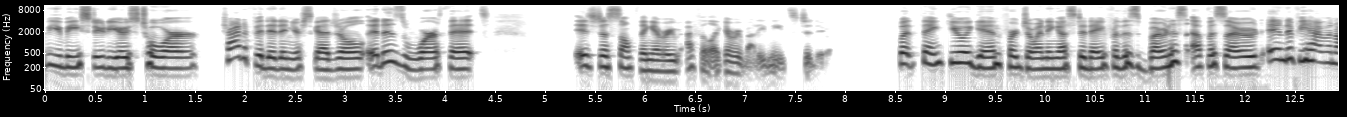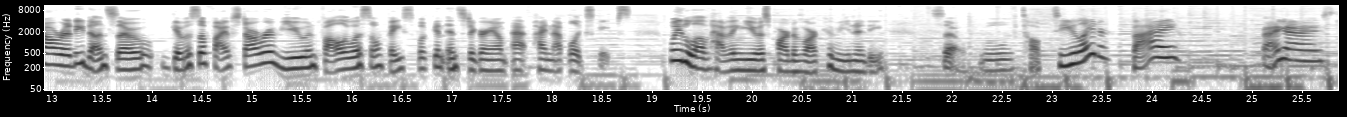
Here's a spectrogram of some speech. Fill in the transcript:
WB Studios tour. Try to fit it in your schedule. It is worth it. It's just something every I feel like everybody needs to do. But thank you again for joining us today for this bonus episode. And if you haven't already done so, give us a five star review and follow us on Facebook and Instagram at Pineapple Escapes. We love having you as part of our community. So we'll talk to you later. Bye. Bye, guys.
